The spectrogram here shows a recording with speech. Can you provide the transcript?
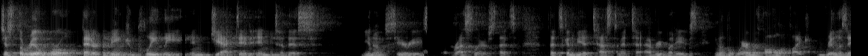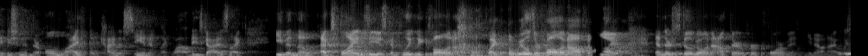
just the real world that are being completely injected into this you know series of wrestlers that's that's going to be a testament to everybody's you know the wherewithal of like realization in their own life and kind of seeing it like wow these guys like even though X, Y, and Z is completely falling off, like the wheels are falling off in life, and they're still going out there and performing, you know. And I always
